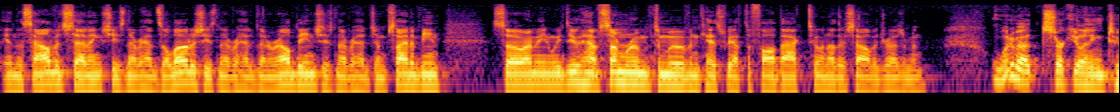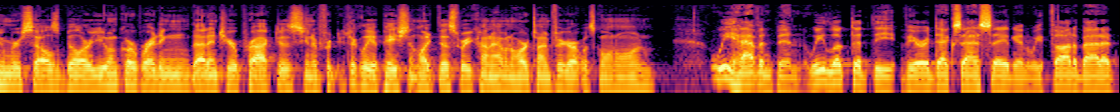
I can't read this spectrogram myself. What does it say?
in the salvage setting. She's never had Xeloda, she's never had vinorelbine, she's never had gemcitabine. So, I mean, we do have some room to move in case we have to fall back to another salvage regimen. What about circulating tumor cells, Bill? Are you incorporating that into your practice? You know, particularly a patient like this where you're kind of having a hard time figuring out what's going on. We haven't been. We looked at the Veridex assay and we thought about it,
